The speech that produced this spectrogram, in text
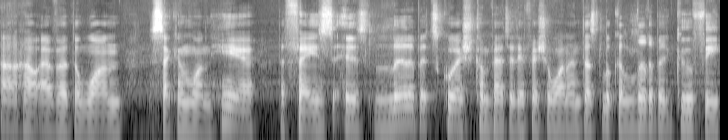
Uh, however, the one, the second one here, the face is a little bit squished compared to the official one and does look a little bit goofy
